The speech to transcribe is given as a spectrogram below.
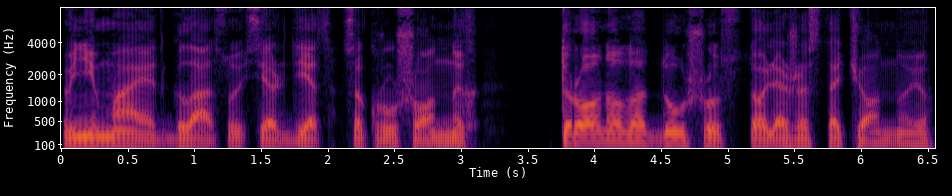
внимает глазу сердец сокрушенных, тронула душу столь ожесточенную.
